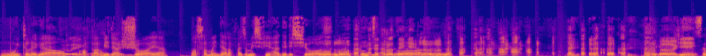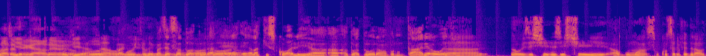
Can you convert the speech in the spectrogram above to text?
Muito legal, Muito legal. a família joia. Nossa, a mãe dela faz uma esfirra Ô, deliciosa. louco, você trouxe aqui? Não. Deliciosa. Oh, que história podia. legal, né, meu? Podia. Pô, Não, mas- muito legal. mas essa doadora é ela que escolhe a, a, a doadora, uma voluntária ou é Ah, não, existe, existe algumas. O Conselho Federal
